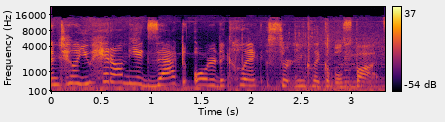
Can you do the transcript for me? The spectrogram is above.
Until you hit on the exact order to click certain clickable spots.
